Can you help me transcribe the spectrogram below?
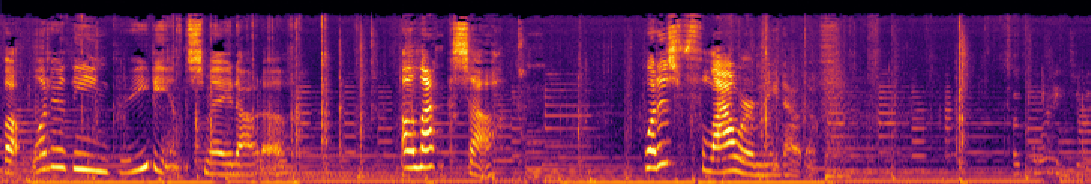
But what are the ingredients made out of? Alexa, what is flour made out of? According to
